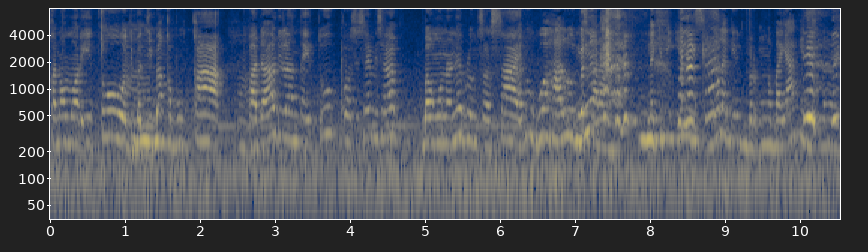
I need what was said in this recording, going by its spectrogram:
ke nomor itu tiba-tiba kebuka padahal di lantai itu posisinya misalnya bangunannya belum selesai. Aduh gua halu nih Bener sekarang. lagi mikirin Bener gua lagi ber- ngebayangin sebenarnya.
